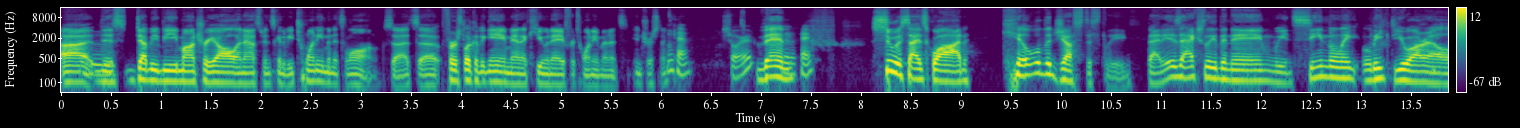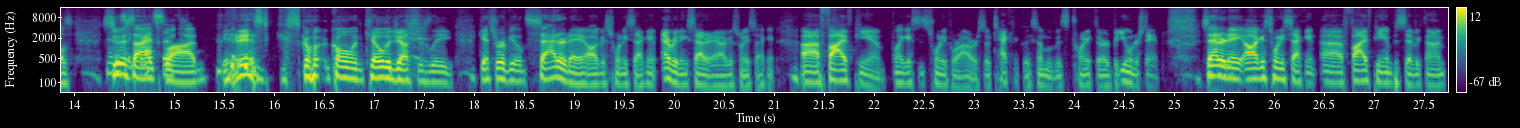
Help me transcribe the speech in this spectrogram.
Uh, Mhm. This WB Montreal announcement is going to be 20 minutes long. So that's a first look at the game and a Q&A for 20 minutes. Interesting. okay sure Then okay Suicide Squad, Kill the Justice League. That is actually the name. We'd seen the link, leaked URLs. is Suicide. Squad. It is colon Kill the Justice League gets revealed Saturday, August 22nd. Everything Saturday, August 22nd, uh, 5 p.m. Well, I guess it's 24 hours, so technically some of it's 23rd, but you understand. Saturday, August 22nd, uh, 5 p.m. Pacific time.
